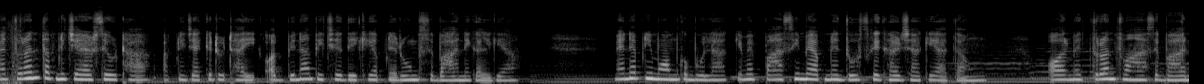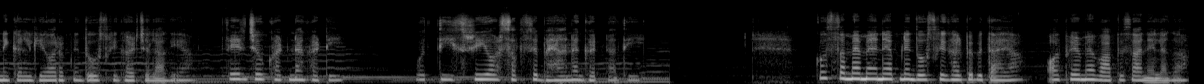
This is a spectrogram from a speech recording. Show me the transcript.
मैं तुरंत अपनी चेयर से उठा, अपनी जैकेट उठाई और बिना पीछे देखे अपने रूम से बाहर निकल गया। मैंने अपनी मॉम को बोला कि मैं पास ही में अपने दोस्त के घर जाके आता हूँ और मैं तुरंत वहाँ से बाहर निकल गया और अपने दोस्त के घर चला गया। फिर जो घटना घटी, वो तीसरी और सबसे भयानक घटना थी। कुछ समय मैंने अपने दोस्त के घर पे बिताया और फिर मैं वापस आने लगा।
